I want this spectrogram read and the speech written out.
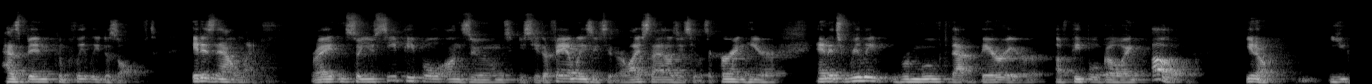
has been completely dissolved. It is now life right? And so you see people on Zooms, you see their families, you see their lifestyles, you see what's occurring here. And it's really removed that barrier of people going, oh, you know, you,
